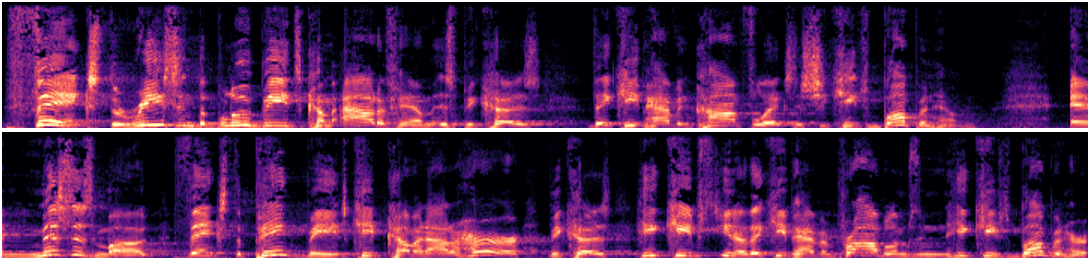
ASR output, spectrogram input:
thinks the reason the blue beads come out of him is because they keep having conflicts and she keeps bumping him. And Mrs. Mug thinks the pink beads keep coming out of her because he keeps, you know, they keep having problems and he keeps bumping her.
